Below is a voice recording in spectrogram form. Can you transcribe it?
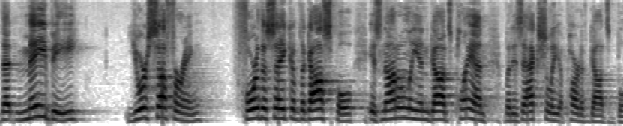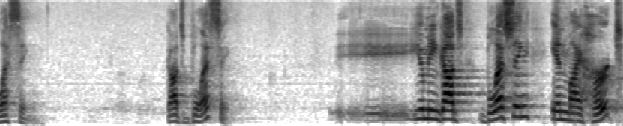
that maybe your suffering for the sake of the gospel is not only in God's plan, but is actually a part of God's blessing. God's blessing. You mean God's blessing in my hurt,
